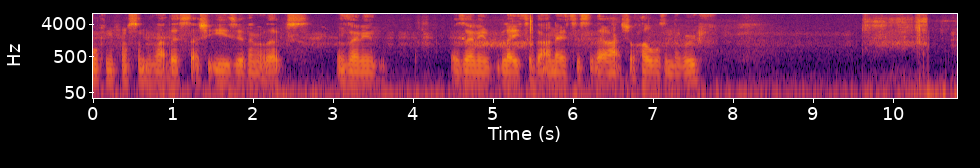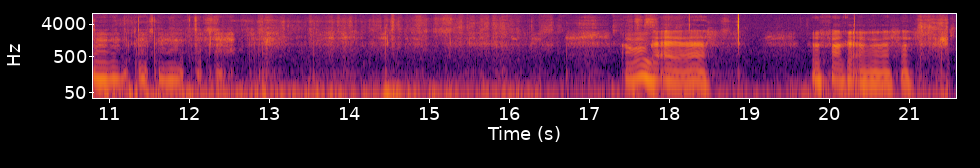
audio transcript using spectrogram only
Walking across something like this is actually easier than it looks. It was only, it was only later that I noticed that there are actual holes in the roof. I won't get over there. I get over there.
